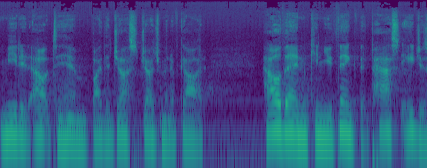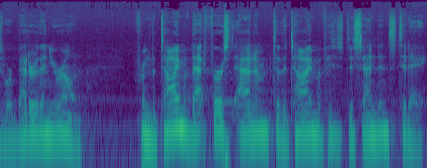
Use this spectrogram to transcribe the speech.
meted out to him by the just judgment of God. How then can you think that past ages were better than your own? From the time of that first Adam to the time of his descendants today,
